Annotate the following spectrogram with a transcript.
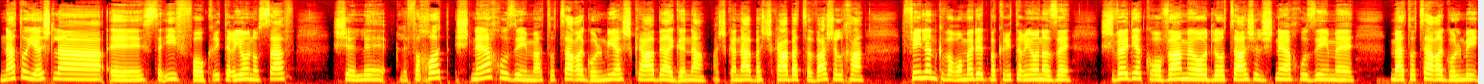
נאט"ו יש לה uh, סעיף או קריטריון נוסף, של אה, לפחות 2% מהתוצר הגולמי השקעה בהגנה, השקעה בצבא שלך. פינלנד כבר עומדת בקריטריון הזה, שוודיה קרובה מאוד להוצאה של 2% אה, מהתוצר הגולמי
